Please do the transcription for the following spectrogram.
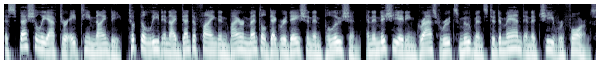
especially after 1890, took the lead in identifying environmental degradation and pollution, and initiating grassroots movements to demand and achieve reforms.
